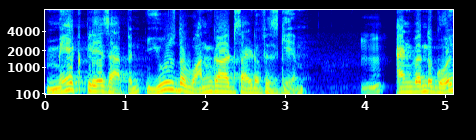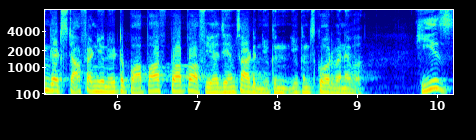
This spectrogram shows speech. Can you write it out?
make plays happen use the one guard side of his game mm-hmm. and when the going gets tough and you need to pop off, pop off. You're James Harden. You can you can score whenever. He's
